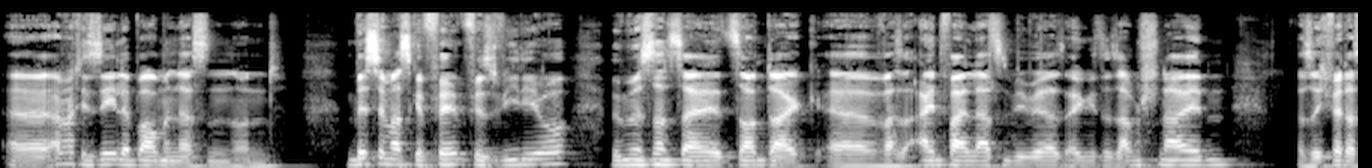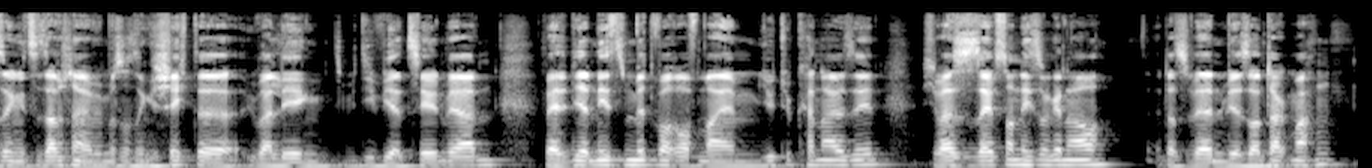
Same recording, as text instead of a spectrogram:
äh, einfach die Seele baumeln lassen und ein bisschen was gefilmt fürs Video. Wir müssen uns da jetzt Sonntag äh, was einfallen lassen, wie wir das irgendwie zusammenschneiden. Also ich werde das irgendwie zusammenschneiden. Wir müssen uns eine Geschichte überlegen, die wir erzählen werden. Werdet ihr nächsten Mittwoch auf meinem YouTube-Kanal sehen. Ich weiß es selbst noch nicht so genau. Das werden wir Sonntag machen.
